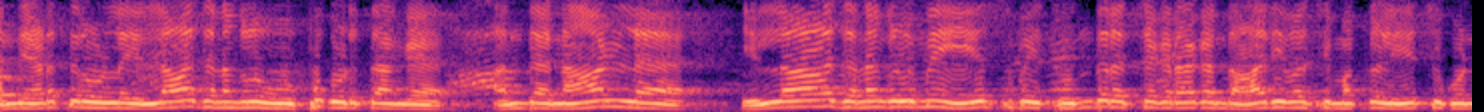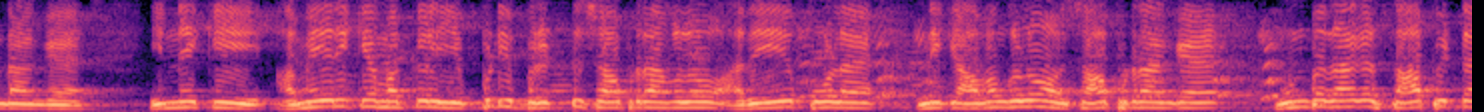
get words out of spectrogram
அந்த இடத்துல உள்ள எல்லா ஜனங்களும் ஒப்பு கொடுத்தாங்க. அந்த நாள்ல எல்லா ஜனங்களுமே இயேசுவை சொந்த ரட்சகராக அந்த ஆதிவாசி மக்கள் ஏற்றுக்கொண்டாங்க. இன்னைக்கு அமெரிக்க மக்கள் எப்படி பிரெட் சாப்பிட்றாங்களோ அதே போல இன்னைக்கு அவங்களும் சாப்பிட்றாங்க. முன்பதாக சாப்பிட்ட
